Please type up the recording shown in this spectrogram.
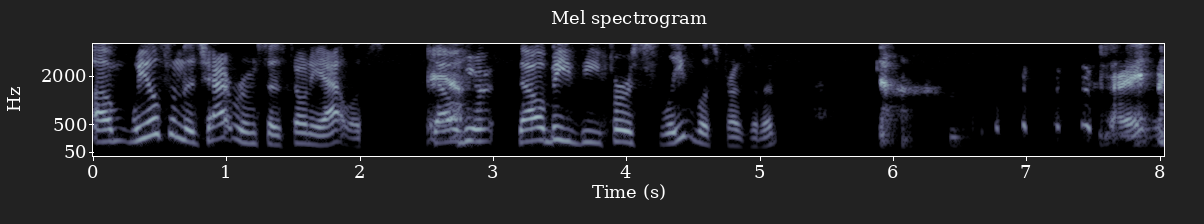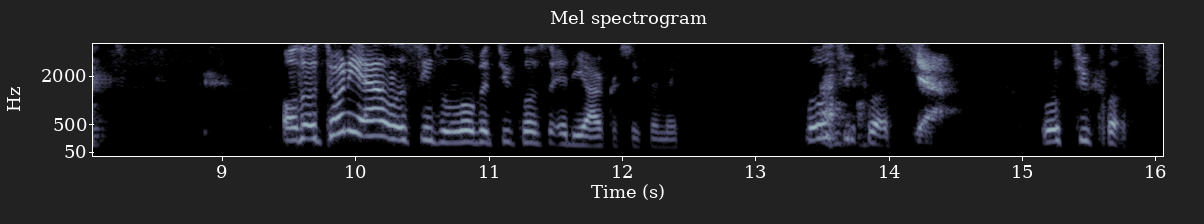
Um, Wheels in the chat room says Tony Atlas. That would be that would be the first sleeveless president. right? Although Tony Atlas seems a little bit too close to idiocracy for me. A little Oh. too close. Yeah. A little too close.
